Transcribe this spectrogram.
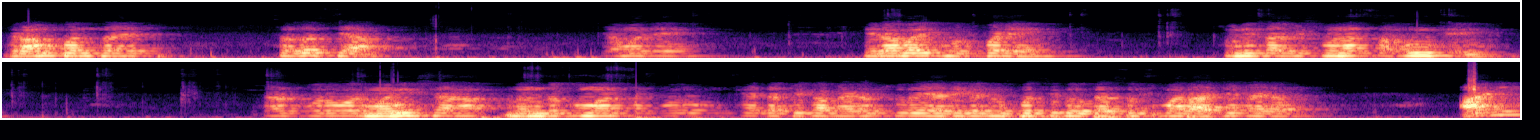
ग्रामपंचायत सदस्या यामध्ये हिराबाई घोरपडे सुनीता विश्वनाथ साळुंखे. त्याचबरोबर मनीषा नंदकुमार त्याचबरोबर मुख्याध्यापिका मॅडम सुद्धा या ठिकाणी उपस्थित होत्या सुषमा राजे मॅडम. आणि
